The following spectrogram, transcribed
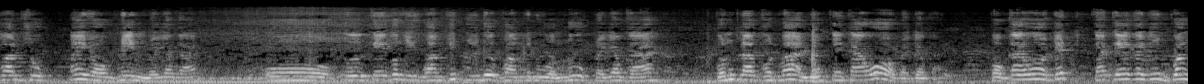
ความสุขให้ร้องเพลงพระเจ้าค่ะโอ้เออแกก็มีความคิดดีด้วยความเป็นห่วงลูกพระเจ้าค่ะผลปรากฏว่าลูกแกกาอ้พระเจ้าค่ะพอกาอ้เจ็ดกาแกก็ยื่นควัง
